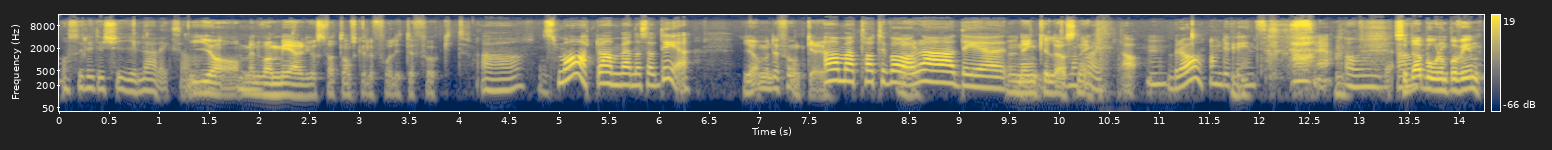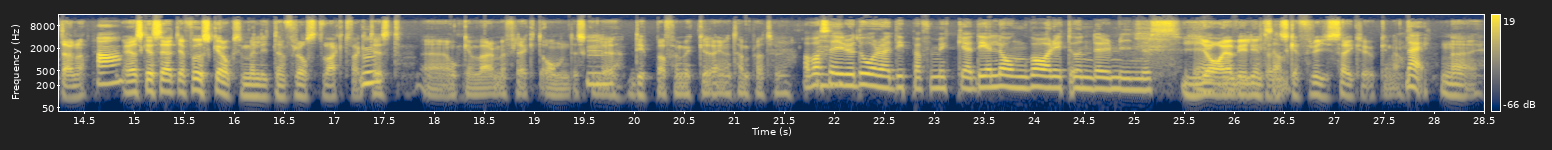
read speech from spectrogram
Och så lite kyla liksom. Ja, men det var mer just för att de skulle få lite fukt. Ja. Smart att använda sig av det. Ja, men det funkar ju. Ja, men att ta tillvara det. En enkel lösning. Ja, bra. Om det finns snö. Om det, Så ja. där bor de på vintern. Ja. Jag ska säga att jag fuskar också med en liten frostvakt faktiskt. Eh, Och en värmefläkt om det skulle dippa för mycket där inne i temperatur. ja, vad säger du då, då dippar för mycket? Det är långvarigt under minus. eh, Ja, jag vill ju inte liksom. att det ska frysa i krukorna. Nej. Nej,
